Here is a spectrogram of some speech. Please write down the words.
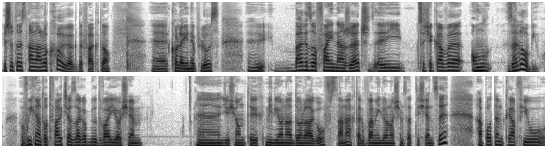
Jeszcze to jest analog horror de facto, e, kolejny plus. Bardzo fajna rzecz i co ciekawe, on zarobił. W weekend otwarcia zarobił 2,8 dziesiątych miliona dolarów w Stanach, tak 2 miliony 800 tysięcy, a potem trafił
